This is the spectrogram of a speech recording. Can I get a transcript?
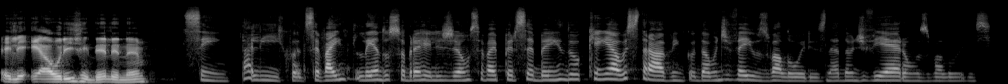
Ele é a origem dele, né? Sim, tá ali. Quando você vai lendo sobre a religião, você vai percebendo quem é o Straven, de onde veio os valores, né? De onde vieram os valores.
